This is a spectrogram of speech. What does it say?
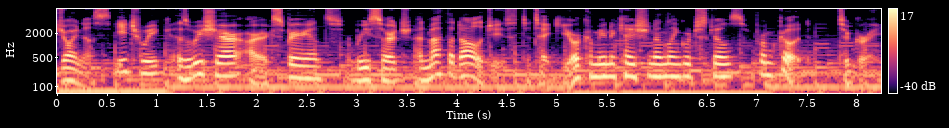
Join us each week as we share our experience, research, and methodologies to take your communication and language skills from good to great.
